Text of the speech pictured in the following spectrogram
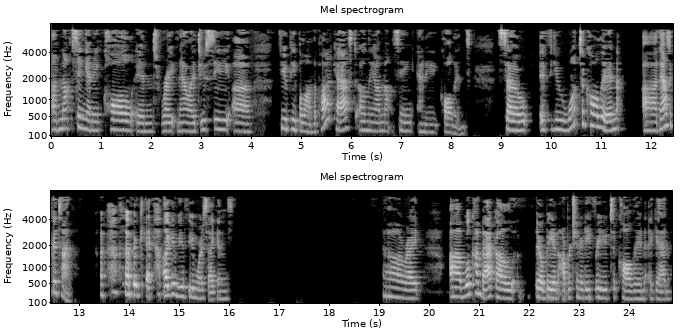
I'm not seeing any call-ins right now. I do see a few people on the podcast, only I'm not seeing any call-ins. So if you want to call in, uh, now's a good time. okay, I'll give you a few more seconds. All right. Uh, we'll come back. I'll, there'll be an opportunity for you to call in again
